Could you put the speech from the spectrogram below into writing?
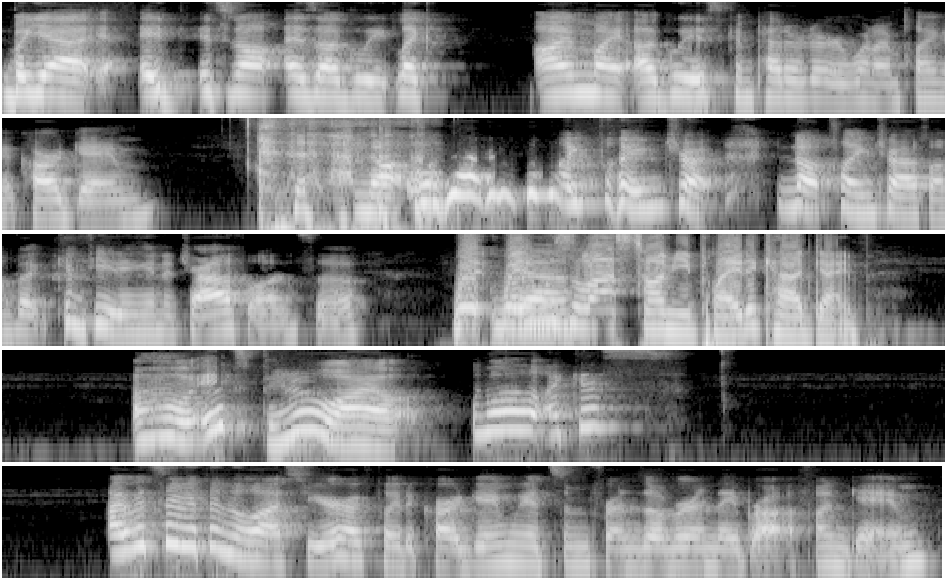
but yeah, it, it's not as ugly. Like I'm my ugliest competitor when I'm playing a card game, not like playing tri- not playing triathlon, but competing in a triathlon. So when when Yeah. was the last time you played a card game? oh, it's been a while. Well, I guess I would say within the last year, I've played a card game. We had some friends over and they brought a fun game.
